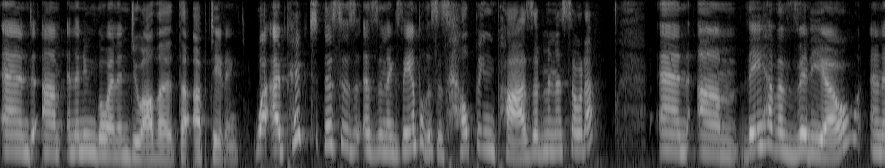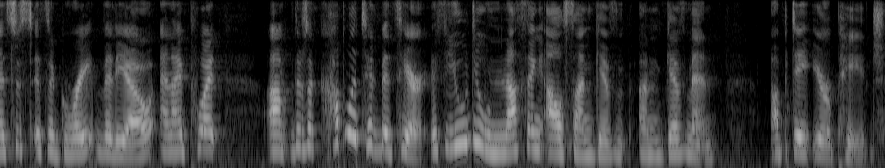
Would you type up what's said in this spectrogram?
and um, and then you can go in and do all the, the updating. What I picked this is as an example. This is Helping Paws of Minnesota, and um, they have a video, and it's just it's a great video. And I put um, there's a couple of tidbits here. If you do nothing else on Give on GiveMN, update your page.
